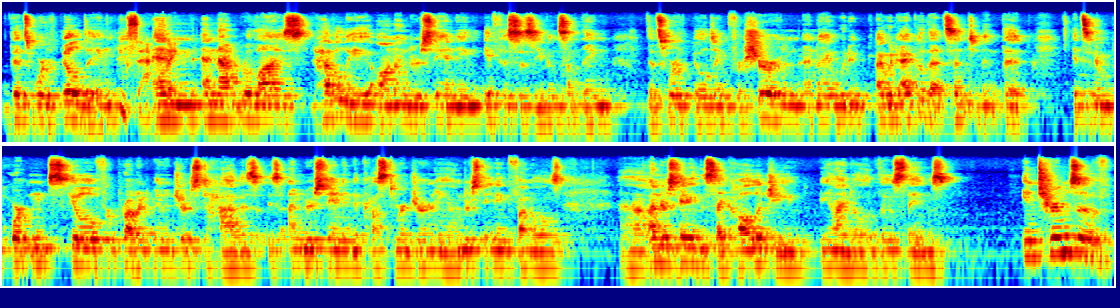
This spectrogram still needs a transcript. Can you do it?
that's worth building. Exactly. And and that relies heavily on understanding if this is even something that's worth building for sure. And and I would I would echo that sentiment that it's an important skill for product managers to have is, is understanding the customer journey, understanding funnels, uh, understanding the psychology behind all of those things. In terms of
